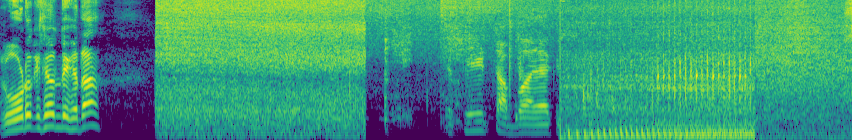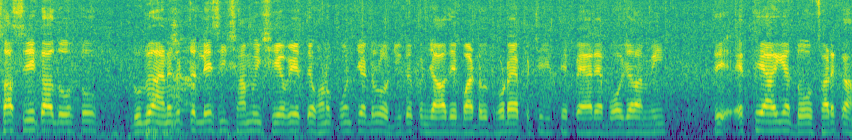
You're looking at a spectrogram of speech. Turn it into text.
ਰੋਡ ਕਿਸੇ ਨੂੰ ਦਿਖਦਾ? ਇੱਥੇ ਢਾਬਾ ਆਇਆ ਕਿ ਸਤਿ ਸ੍ਰੀ ਅਕਾਲ ਦੋਸਤੋ। ਲੁਧਿਆਣੇ ਤੋਂ ਚੱਲੇ ਸੀ ਸ਼ਾਮੀ 6 ਵਜੇ ਤੇ ਹੁਣ ਪਹੁੰਚੇ ਡਲਹੌਜੀ ਤੇ ਪੰਜਾਬ ਦੇ ਬਾਰਡਰ ਥੋੜਾ ਜਿਹਾ ਪਿੱਛੇ ਜਿੱਥੇ ਪੈ ਰਿਹਾ ਬਹੁਤ ਜ਼ਿਆਦਾ ਮੀਂਹ। ਤੇ ਇੱਥੇ ਆ ਗਈਆਂ ਦੋ ਸੜਕਾਂ।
